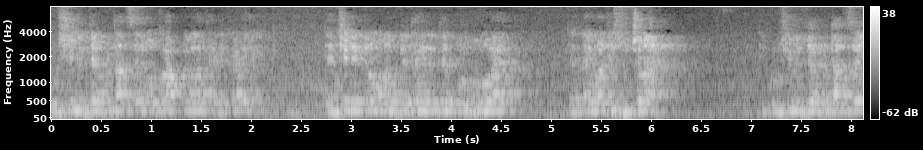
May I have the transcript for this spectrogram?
कृषी विद्यापीठाचे लोक आपल्याला त्या ठिकाणी त्यांची देखील मदत घेता येईल. ते कुलगुरू आहेत. त्यांनाही माझी सूचना आहे की कृषी विद्यापीठाचे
